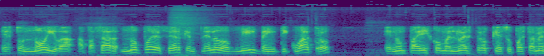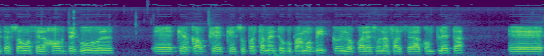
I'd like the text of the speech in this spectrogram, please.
esto no iba a pasar. No puede ser que en pleno 2024, en un país como el nuestro, que supuestamente somos el hub de Google, eh, que, que, que supuestamente ocupamos Bitcoin, lo cual es una falsedad completa, eh,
